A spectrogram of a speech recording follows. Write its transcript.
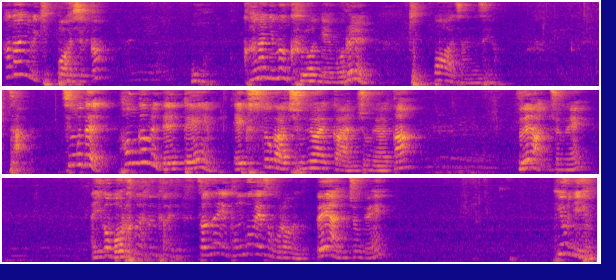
하나님이 기뻐하실까? 아니에요 오, 하나님은 그런 예물을 기뻐하지 않으세요. 자, 친구들, 헌금을 낼 때 액수가 중요할까, 안 중요할까? 왜 안 중요해? 아, 이거 뭐라고 하는 거 아니야? 선생님 궁금해서 물어보는 거. 왜안 중요해? 희훈이.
